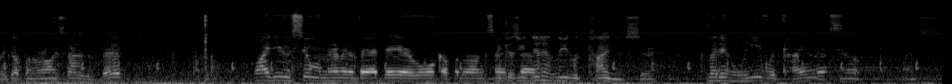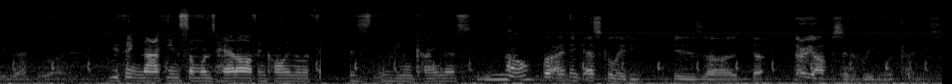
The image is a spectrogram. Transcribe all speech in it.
Wake up on the wrong side of the bed? Why do you assume I'm having a bad day or woke up on the wrong side Because of you the bed? didn't lead with kindness, sir. Because I didn't leave with kindness? No, that's exactly why. Do you think knocking someone's head off and calling them a f- is leading with kindness? No, but I think escalating is uh, the very opposite of leading with kindness.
